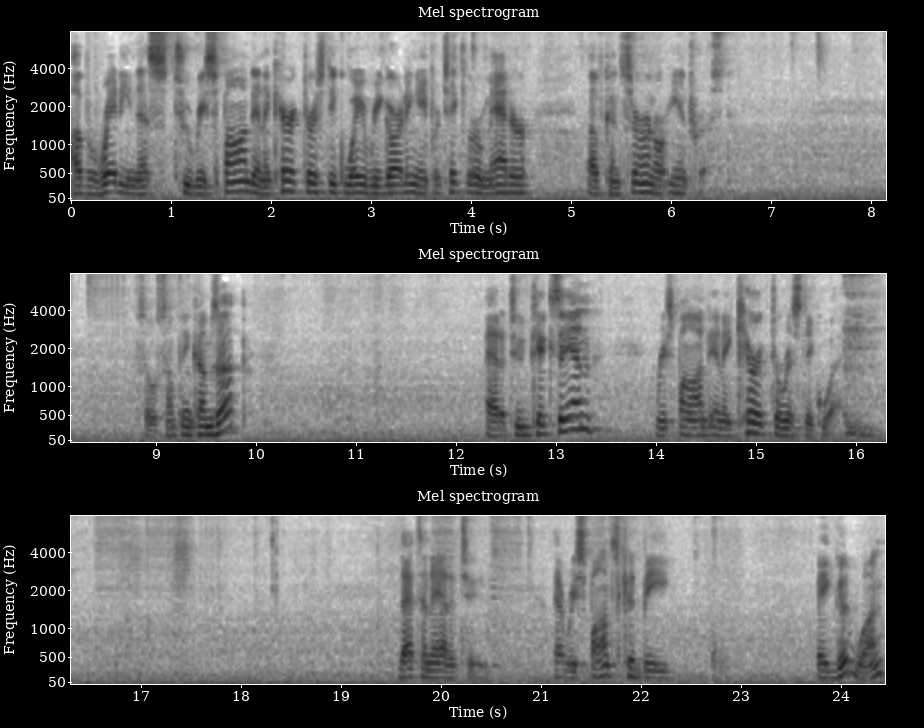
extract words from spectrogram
of readiness to respond in a characteristic way regarding a particular matter of concern or interest. So something comes up, attitude kicks in, respond in a characteristic way. That's an attitude. That response could be a good one,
